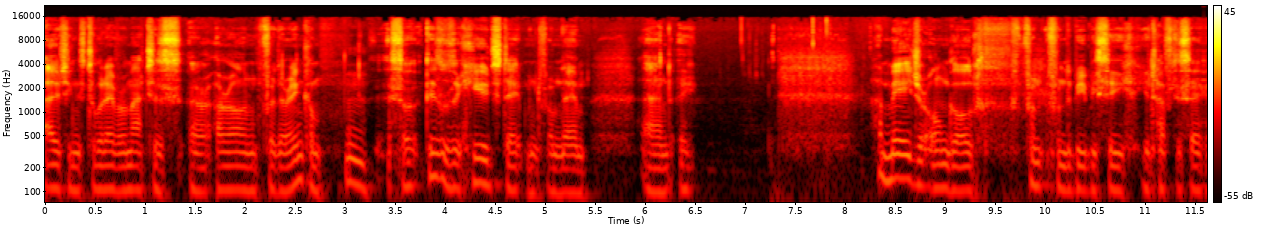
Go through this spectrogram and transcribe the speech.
outings to whatever matches are, are on for their income. Mm. So this was a huge statement from them, and a, a major own goal from from the BBC, you'd have to say.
